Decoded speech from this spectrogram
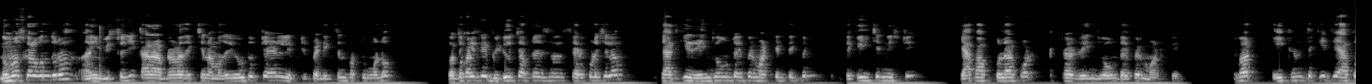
নমস্কার বন্ধুরা, আমি বিশ্বজিৎ, আর আপনারা দেখছেন আমাদের YouTube channel Nifty prediction for tomorrow গতকালকে ভিডিওতে আপনাদের সাথে শেয়ার করেছিলাম যে আজকে রেঞ্জ বাউন্ড টাইপের মার্কেট দেখবেন দেখেইছেন নিশ্চয়ই। গ্যাপ আপ খোলার পর একটা রেঞ্জ বাউন্ড টাইপের মার্কেট এবার এইখান থেকে যে এত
